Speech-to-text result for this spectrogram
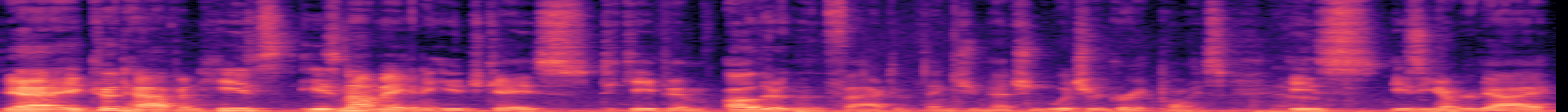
Yeah, it could happen. He's he's not making a huge case to keep him, other than the fact of the things you mentioned, which are great points. He's he's a younger guy.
